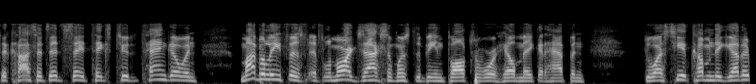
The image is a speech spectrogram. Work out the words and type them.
DeCosta did say it takes two to tango. And my belief is if Lamar Jackson wants to be in Baltimore, he'll make it happen. Do I see it coming together?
